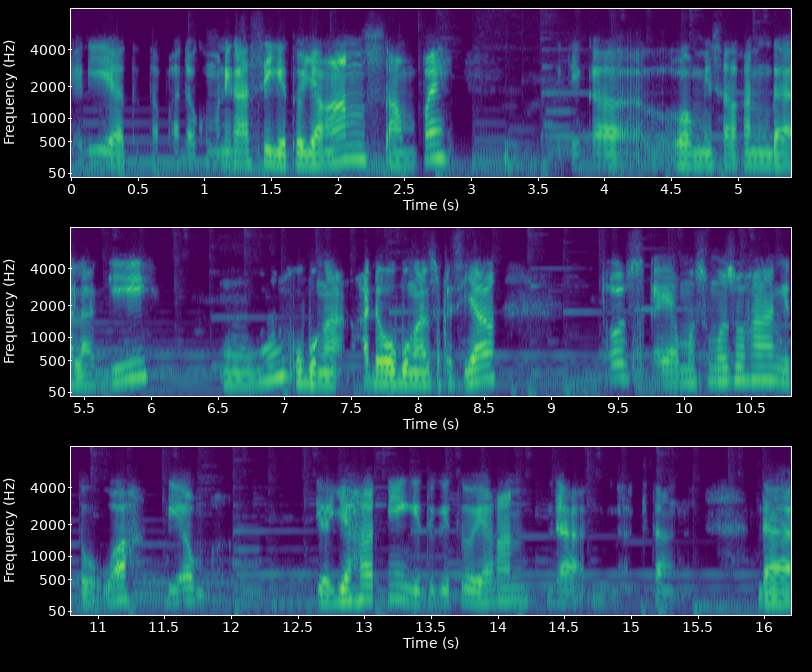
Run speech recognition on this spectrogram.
Jadi ya tetap ada komunikasi gitu. Jangan sampai ketika lo misalkan udah lagi Mm. hubungan ada hubungan spesial terus kayak musuh-musuhan gitu wah dia dia jahat nih gitu-gitu ya kan nggak- kita nggak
